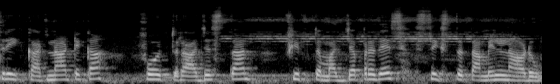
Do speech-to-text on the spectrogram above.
Three. Karnataka. Fourth. Rajasthan. Fifth. Madhya Pradesh. Sixth. Tamil Nadu.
